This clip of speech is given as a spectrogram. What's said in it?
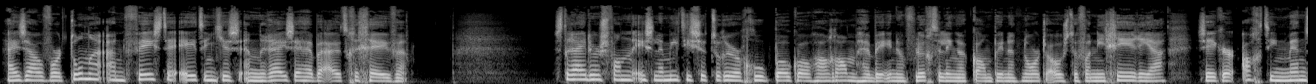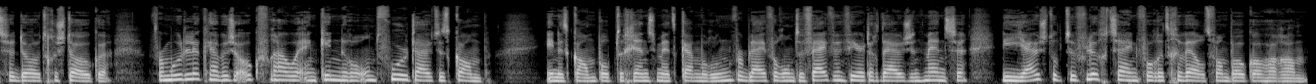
Hij zou voor tonnen aan feesten, etentjes en reizen hebben uitgegeven. Strijders van islamitische terreurgroep Boko Haram hebben in een vluchtelingenkamp in het noordoosten van Nigeria zeker 18 mensen doodgestoken. Vermoedelijk hebben ze ook vrouwen en kinderen ontvoerd uit het kamp. In het kamp op de grens met Cameroen verblijven rond de 45.000 mensen die juist op de vlucht zijn voor het geweld van Boko Haram.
